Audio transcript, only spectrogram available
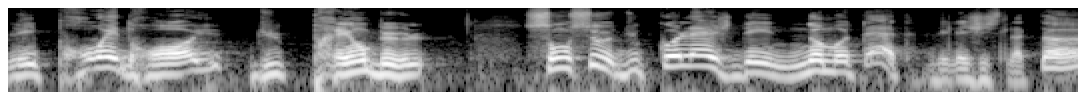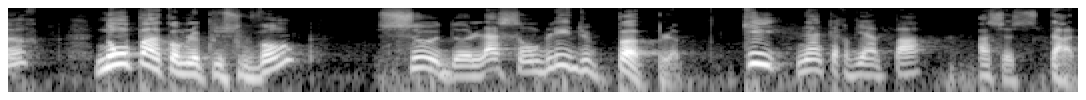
les proédroïs du préambule sont ceux du collège des nomothètes, des législateurs, non pas, comme le plus souvent, ceux de l'Assemblée du peuple, qui n'intervient pas à ce stade.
